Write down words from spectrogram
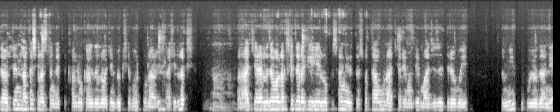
तर त्यांना कशाला सांगायचं? खालून कागद लावायचे भिक्षा भरपूर आली अशी लक्ष. पण आचार्याला जेव्हा लक्षात आलं की हे लोक सांगितलं स्वतःहून आचार्य म्हणजे माझे जे द्रव्य तुम्ही उपयोगाने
